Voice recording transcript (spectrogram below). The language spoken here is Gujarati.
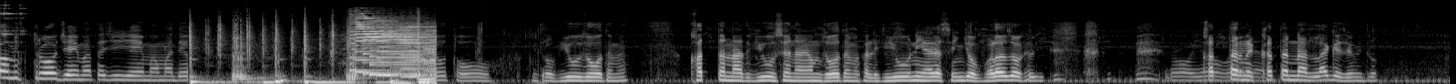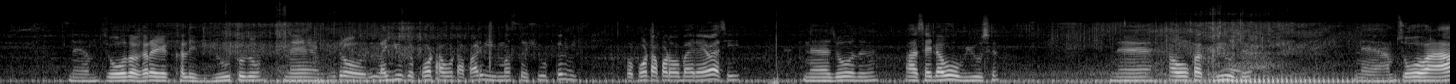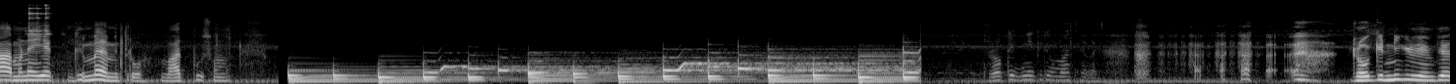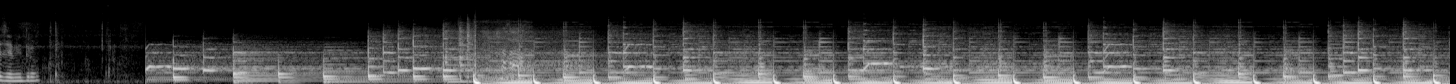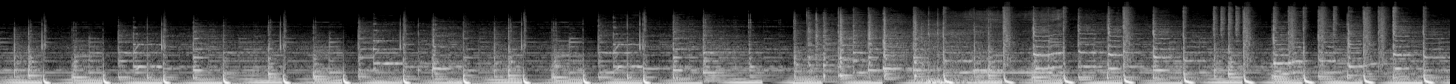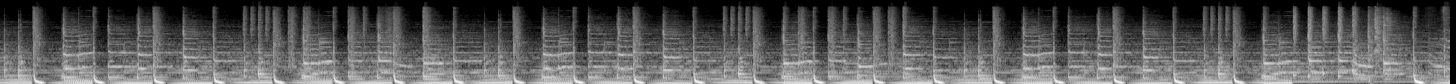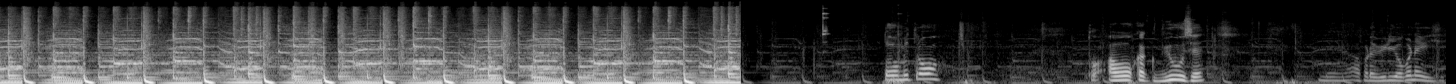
હેલો મિત્રો જય માતાજી જય મામાદેવ તો મિત્રો વ્યૂ જુઓ તમે. ખતરનાક વ્યૂ છે ને આમ જો તમે ખાલી. વ્યૂ ની અરે સિંજો ભળજો ખાલી. ખતરનાક ખતરનાક લાગે છે મિત્રો. ને આમ જો તો ખરા એક ખાલી વ્યૂ તો જો. ને મિત્રો લાગ્યું કે ફોટા ફોટા પાડવી મસ્ત શૂટ કરવી. તો ફોટા પાડવા બહાર આવ્યા છીએ. ને જુઓ તમે આ સાઈડ આવો વ્યૂ છે. ને આવો કાંક વ્યૂ છે. ને આમ જો આ મને એક ગમે મિત્રો વાત પૂછો રોકેટ નીકળ્યું માથે રોકેટ નીકળ્યું એમ કહે છે મિત્રો. મિત્રો, તો આવો કાંક વ્યૂ છે. ને આપણે વીડિયો બનાવી છે.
